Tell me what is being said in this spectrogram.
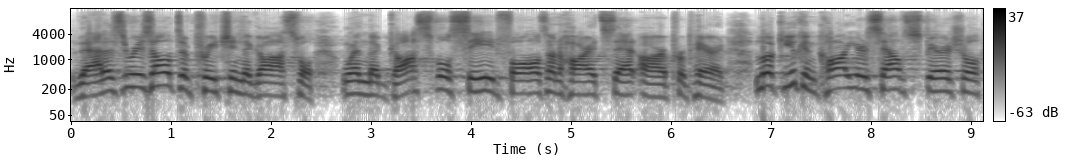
That is the result of preaching the gospel when the gospel seed falls on hearts that are prepared. Look, you can call yourself spiritual,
